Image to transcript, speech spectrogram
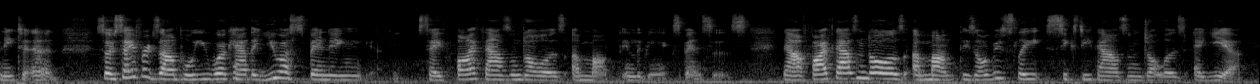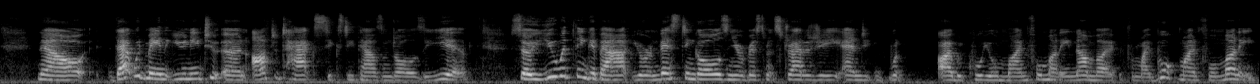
need to earn. So say for example, you work out that you are spending say $5,000 a month in living expenses. Now, $5,000 a month is obviously $60,000 a year. Now, that would mean that you need to earn after tax $60,000 a year. So you would think about your investing goals and your investment strategy and what I would call your mindful money number from my book, Mindful Money,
